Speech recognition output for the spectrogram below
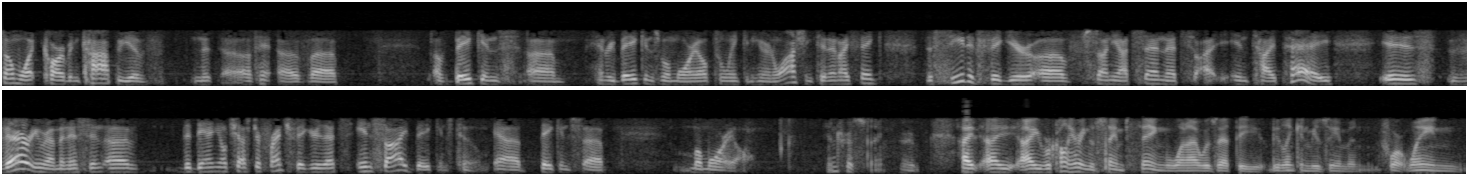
somewhat carbon copy of of of, uh, of Bacon's um, Henry Bacon's memorial to Lincoln here in Washington, and I think the seated figure of Sun Yat Sen that's uh, in Taipei is very reminiscent of the Daniel Chester French figure that's inside Bacon's tomb, uh, Bacon's uh, memorial. Interesting. I, I I recall hearing the same thing when I was at the the Lincoln Museum in Fort Wayne,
